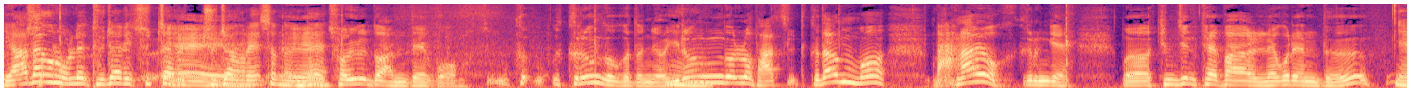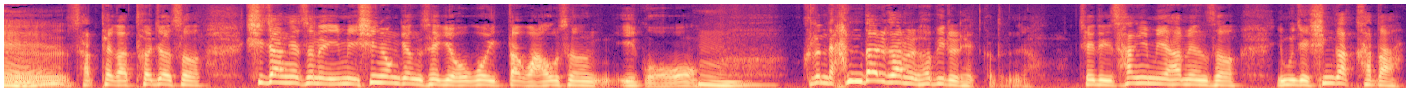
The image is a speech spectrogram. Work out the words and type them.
야당은 원래 두 자리 숫자를 예, 주장을 했었는데 예, 조율도 안 되고 그, 런 거거든요. 음. 이런 걸로 봤을 때 그다음 뭐 많아요 그런 게뭐 김진태 발 레고랜드 예. 그 사태가 터져서 시장에서는 이미 신용 경색이 오고 있다고 아우성이고 음. 그런데 한 달간을 협의를 했거든요. 저희들이 상임위 하면서 이 문제 심각하다.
